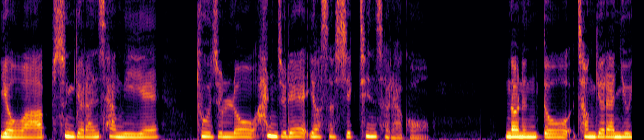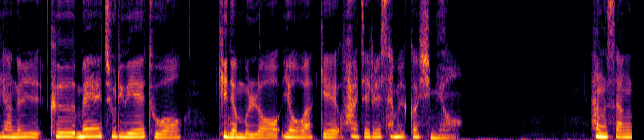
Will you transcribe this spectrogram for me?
여호와 앞 순결한 상 위에 두 줄로 한 줄에 여섯씩 진설하고 너는 또 정결한 유향을 그 매 줄 위에 두어 기념물로 여호와께 화제를 삼을 것이며 항상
